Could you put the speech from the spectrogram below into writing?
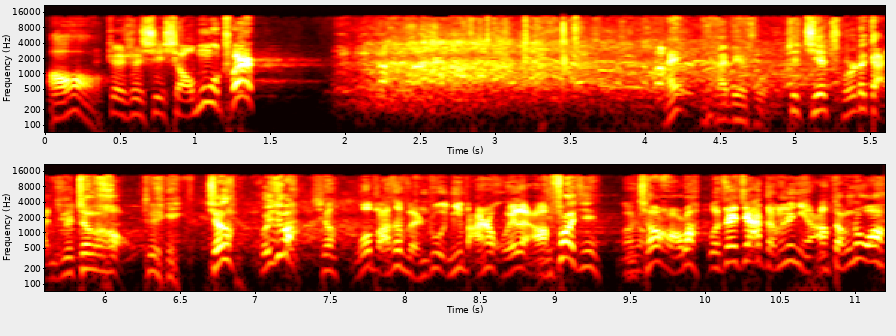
哦，这是小小木锤儿哎，你还别说，这结锤的感觉真好。对，行了，回去吧。行，我把它稳住，你马上回来啊你。放心，你瞧好吧，我在家等着你啊。等着我。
